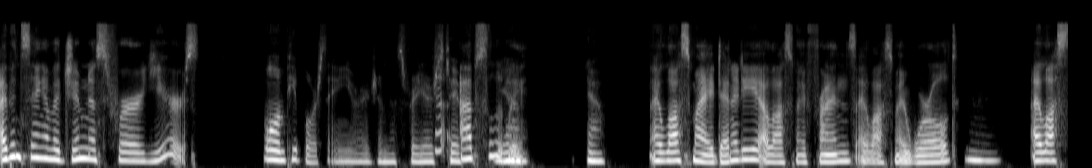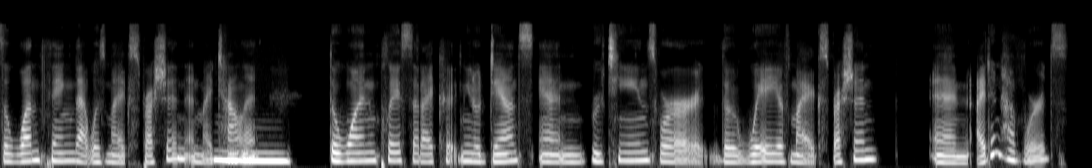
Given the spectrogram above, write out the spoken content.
I've been saying I'm a gymnast for years. Well, and people were saying you were a gymnast for years yeah, too. Absolutely. Yeah. yeah. I lost my identity. I lost my friends. I lost my world. Mm. I lost the one thing that was my expression and my talent. Mm. The one place that I could, you know, dance and routines were the way of my expression. And I didn't have words.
